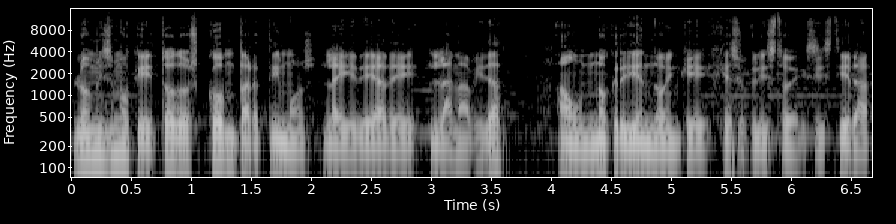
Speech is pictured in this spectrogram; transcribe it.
lo mismo que todos compartimos la idea de la Navidad, aún no creyendo en que Jesucristo existiera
